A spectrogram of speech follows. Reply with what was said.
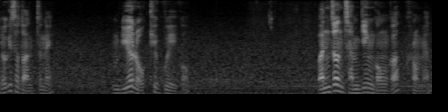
여기서도 안 뜨네. 리얼 구해 이거? 완전 잠긴 건가? 그러면?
